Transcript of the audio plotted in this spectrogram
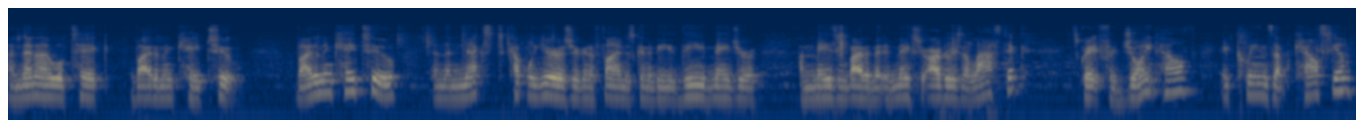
And then I will take vitamin K2. Vitamin K2, in the next couple years, you're going to find is going to be the major amazing vitamin. It makes your arteries elastic. It's great for joint health. It cleans up calcium.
